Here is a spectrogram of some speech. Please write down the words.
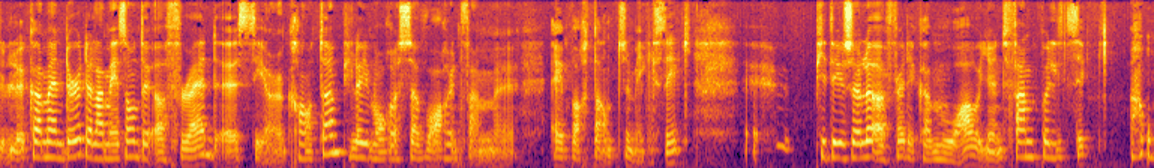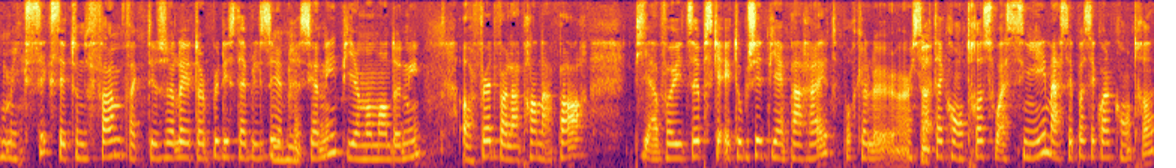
le commander de la maison de Offred, euh, c'est un grand homme, puis là ils vont recevoir une femme euh, importante du Mexique. Puis déjà là, Offred est comme wow, il y a une femme politique au Mexique, c'est une femme, fait que déjà là, elle est un peu déstabilisée, Mhm. impressionnée, puis à un moment donné, Offred va la prendre à part, puis elle va lui dire, parce qu'elle est obligée de bien paraître pour que le, un certain contrat soit signé, mais elle sait pas c'est quoi le contrat.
